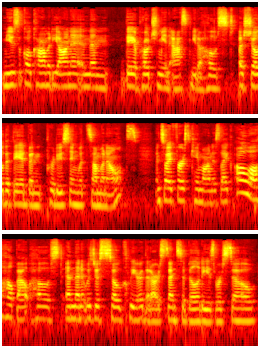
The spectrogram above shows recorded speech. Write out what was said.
musical comedy on it, and then they approached me and asked me to host a show that they had been producing with someone else. And so I first came on as like, "Oh, I'll help out host," and then it was just so clear that our sensibilities were so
